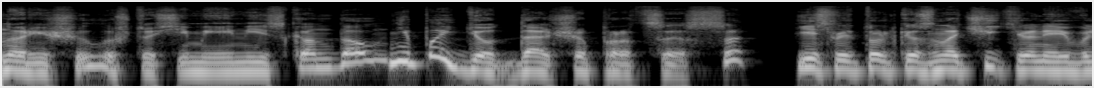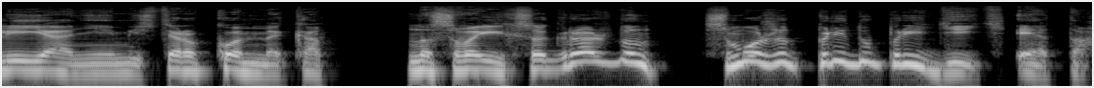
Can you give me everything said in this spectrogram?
но решила, что семейный скандал не пойдет дальше процесса, если только значительное влияние мистера Коммека на своих сограждан сможет предупредить это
